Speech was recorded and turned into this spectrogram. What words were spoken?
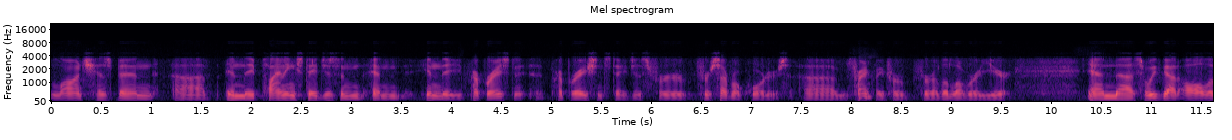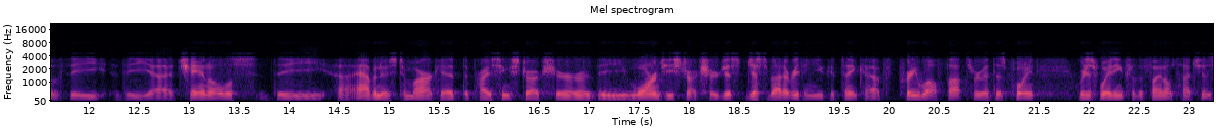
launch has been uh, in the planning stages and, and in the preparation preparation stages for, for several quarters. Um, frankly, for, for a little over a year. And uh, so we've got all of the the uh, channels, the uh, avenues to market, the pricing structure, the warranty structure, just just about everything you could think of, pretty well thought through at this point. We're just waiting for the final touches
